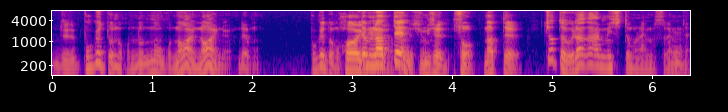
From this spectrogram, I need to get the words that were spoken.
でポケットの中ななんかないないのよでもポケットが入るでも鳴ってんでしょ？店そう鳴ってる。ちょっと裏側見せてもらいますみたいな。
